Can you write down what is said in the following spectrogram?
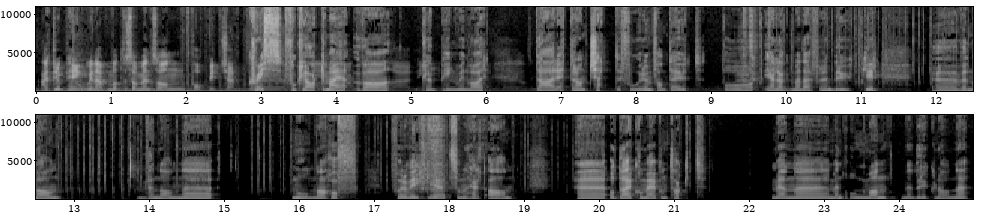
Nei, Klubb Penguin er på en måte som en sånn pop-it-chat. Chris forklarte meg hva Klubb Penguin var. Det er et eller annet chatteforum, fant jeg ut. Og jeg lagde meg derfor en bruker uh, ved navn ved navn uh, Mona Hoff, for å virke som en helt annen. Uh, og der kom jeg i kontakt med en, med en ung mann med brukernavnet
